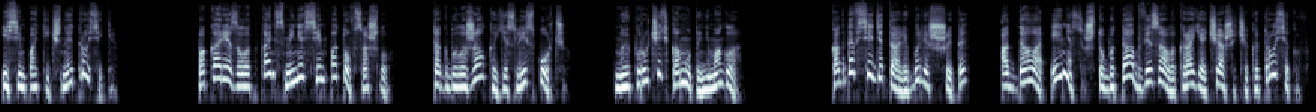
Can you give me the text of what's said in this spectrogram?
и симпатичные тросики. Пока резала ткань, с меня семь потов сошло. Так было жалко, если испорчу. Но и поручить кому-то не могла. Когда все детали были сшиты, отдала Энис, чтобы та обвязала края чашечек и трусиков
